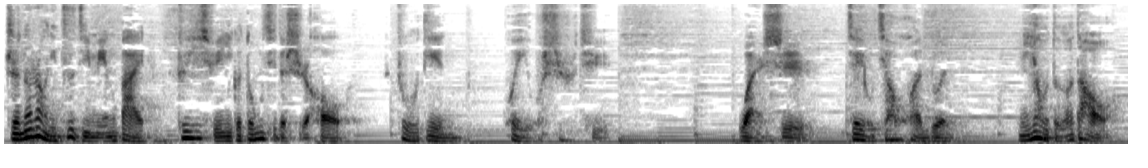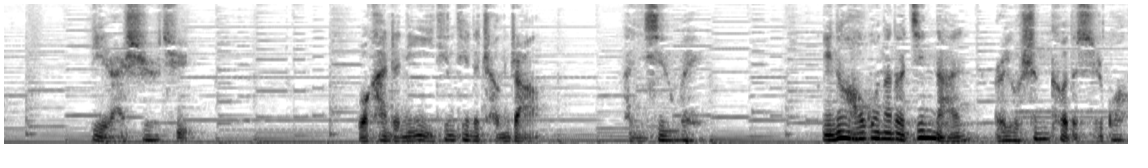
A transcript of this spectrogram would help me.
只能让你自己明白，追寻一个东西的时候，注定。会有失去，万事皆有交换论。你要得到，必然失去。我看着你一天天的成长，很欣慰。你能熬过那段艰难而又深刻的时光。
